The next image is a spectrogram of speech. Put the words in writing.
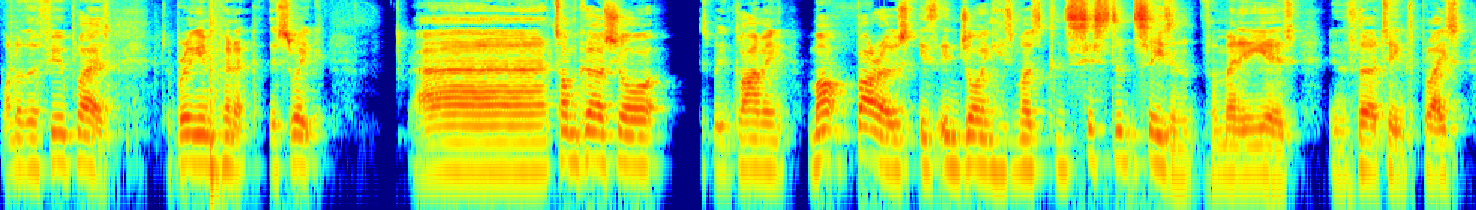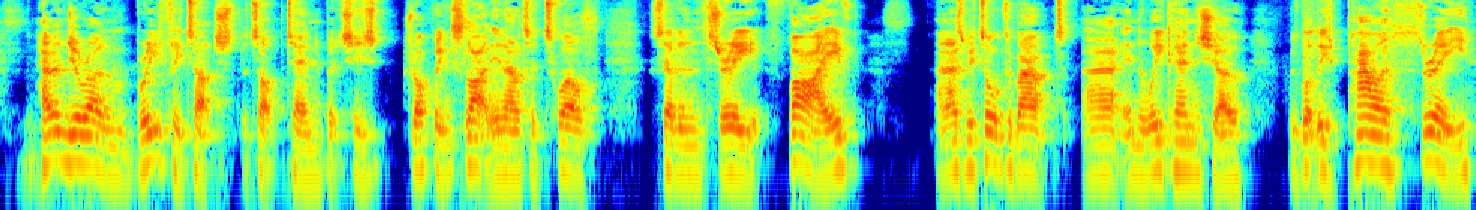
one of the few players to bring in Pinnock this week. Uh, Tom Kershaw has been climbing. Mark Burrows is enjoying his most consistent season for many years in 13th place. Helen Jerome briefly touched the top 10, but she's dropping slightly now to 12th. 735. And as we talked about uh, in the weekend show, we've got these power three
